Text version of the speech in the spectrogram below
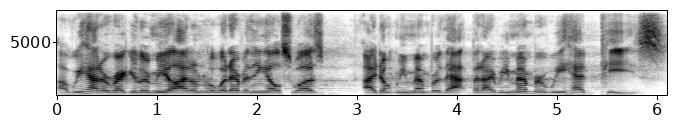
Uh, we had a regular meal. I don't know what everything else was. I don't remember that, but I remember we had peas.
